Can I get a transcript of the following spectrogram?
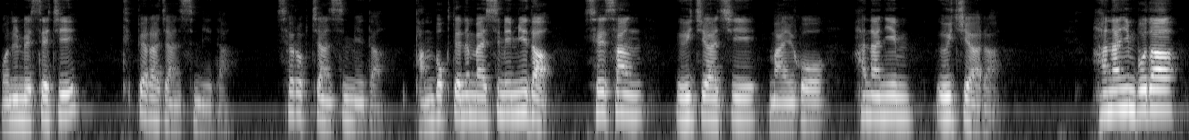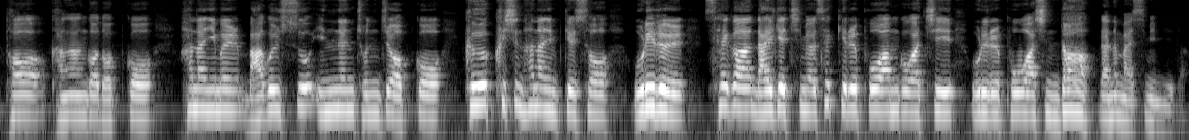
오늘 메시지 특별하지 않습니다. 새롭지 않습니다. 반복되는 말씀입니다. 세상 의지하지 말고 하나님 의지하라. 하나님보다 더 강한 것 없고 하나님을 막을 수 있는 존재 없고 그 크신 하나님께서 우리를 새가 날개치며 새끼를 보호함과 같이 우리를 보호하신다라는 말씀입니다.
